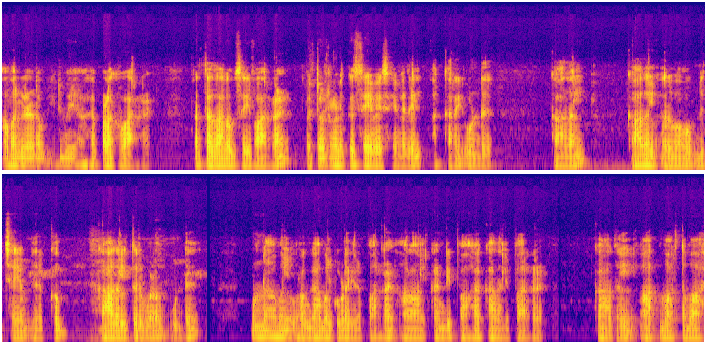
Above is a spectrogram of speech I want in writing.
அவர்களிடம் இனிமையாக பழகுவார்கள். இரத்த தானம் செய்வார்கள். பெற்றோர்களுக்கு சேவை செய்வதில் அக்கறை உண்டு. காதல் காதல் அனுபவம் நிச்சயம் இருக்கும். காதல் திருமணம் உண்டு. உண்ணாமல் உறங்காமல் கூட இருப்பார்கள். ஆனால் கண்டிப்பாக காதலிப்பார்கள். காதல் ஆத்மார்த்தமாக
